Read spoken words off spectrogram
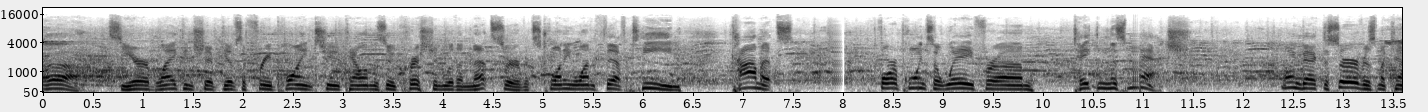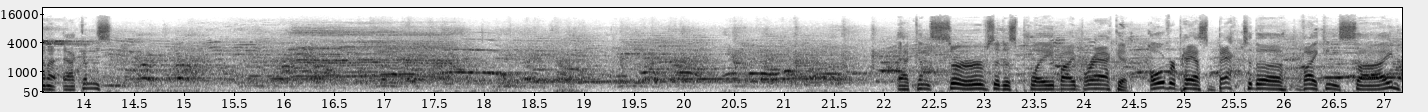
Ah, Sierra Blankenship gives a free point to Kalamazoo Christian with a net serve. It's 21 15. Comets four points away from taking this match. Going back to serve is McKenna Ekins. Ekins serves. It is played by Brackett. Overpass back to the Vikings side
